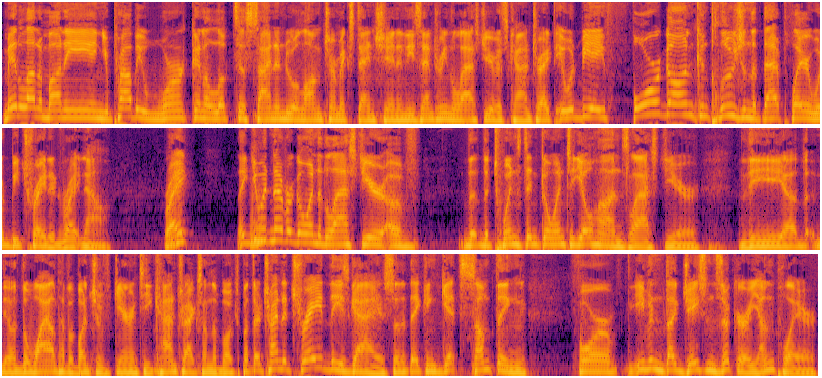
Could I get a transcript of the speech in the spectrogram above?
made a lot of money and you probably weren't going to look to sign him to a long term extension and he's entering the last year of his contract, it would be a foregone conclusion that that player would be traded right now. Right? Like you would never go into the last year of the, the Twins didn't go into Johans last year. The, uh, the you know the Wild have a bunch of guarantee contracts on the books, but they're trying to trade these guys so that they can get something for even like Jason Zucker, a young player.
